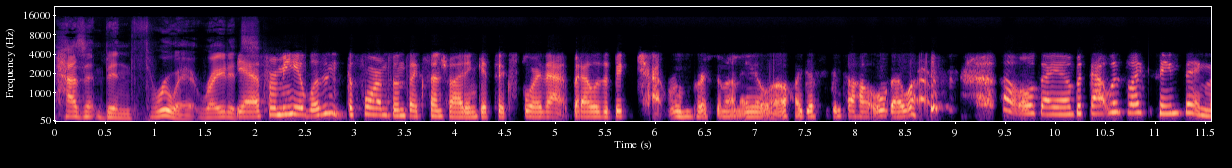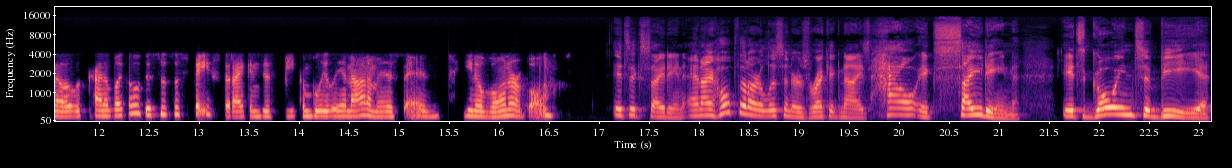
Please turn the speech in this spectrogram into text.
hasn't been through it, right? It's, yeah, for me, it wasn't the forums on Psych Central. I didn't get to explore that, but I was a big chat room person on AOL. I guess you can tell how old I was, how old I am. But that was like same thing, though. It was kind of like, oh, this is a space that I can just be completely anonymous and you know vulnerable. It's exciting. And I hope that our listeners recognize how exciting it's going to be in,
